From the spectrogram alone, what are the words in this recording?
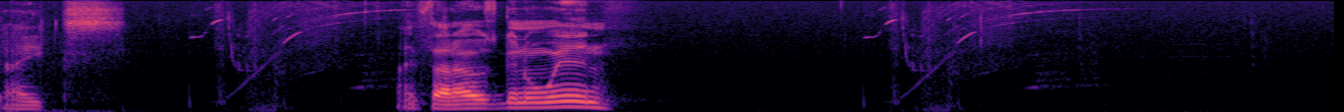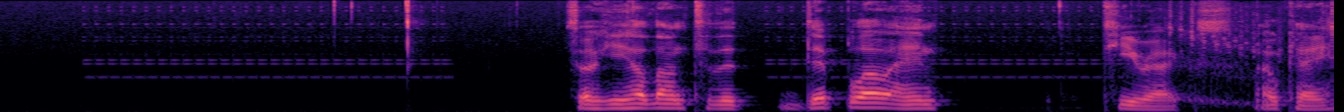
Yikes. I thought I was going to win. So he held on to the Diplo and T-Rex. Okay.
